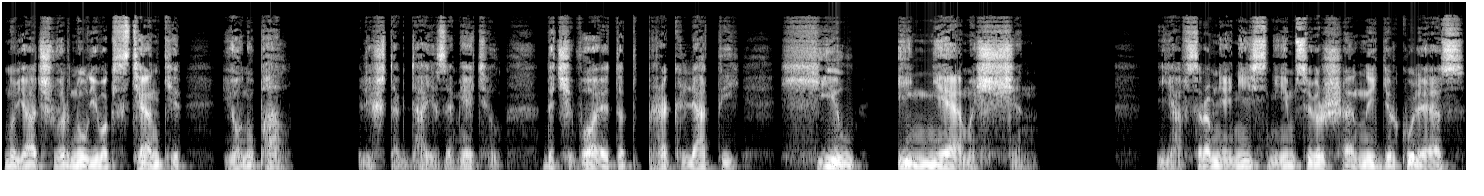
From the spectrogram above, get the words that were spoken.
но я отшвырнул его к стенке, и он упал. Лишь тогда я заметил, до чего этот проклятый хил и немощен. Я в сравнении с ним совершенный Геркулес.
